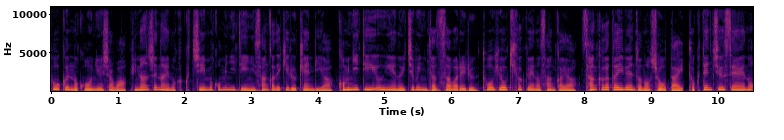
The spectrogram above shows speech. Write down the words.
トークンの購入者はフィナンシェ内の各チームコミュニティに参加できる権利やコミュニティ運営の一部に携われる投票企画への参加や参加型イベントの招待、特典抽選への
